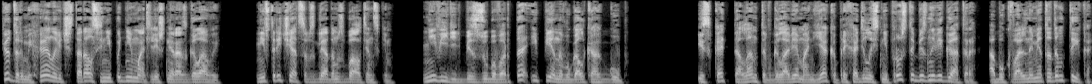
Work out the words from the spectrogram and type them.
Федор Михайлович старался не поднимать лишний раз головы, не встречаться взглядом с Балтинским, не видеть беззубого рта и пены в уголках губ. Искать таланты в голове маньяка приходилось не просто без навигатора, а буквально методом тыка.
